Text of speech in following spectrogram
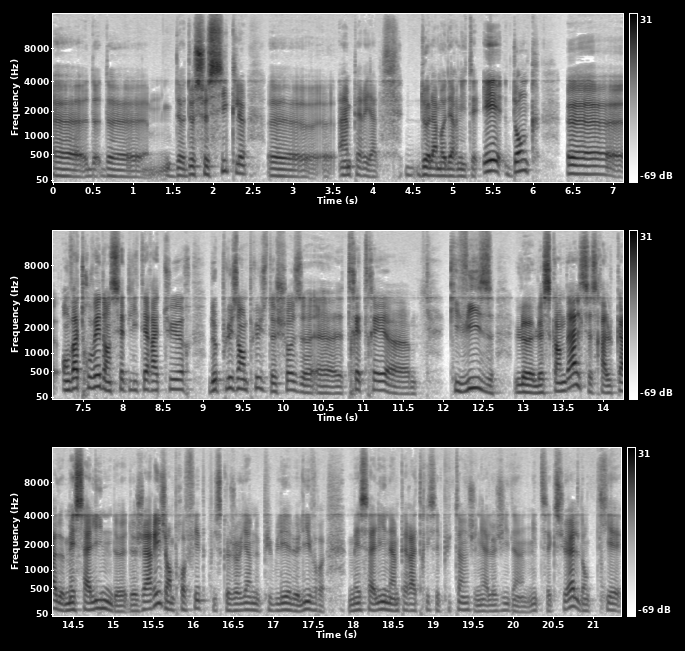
euh, de, de ce cycle euh, impérial de la modernité. Et donc, euh, on va trouver dans cette littérature de plus en plus de choses euh, très très qui vise le, scandale. Ce sera le cas de Messaline de, Jarry. J'en profite puisque je viens de publier le livre Messaline, impératrice et putain, généalogie d'un mythe sexuel, donc qui est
